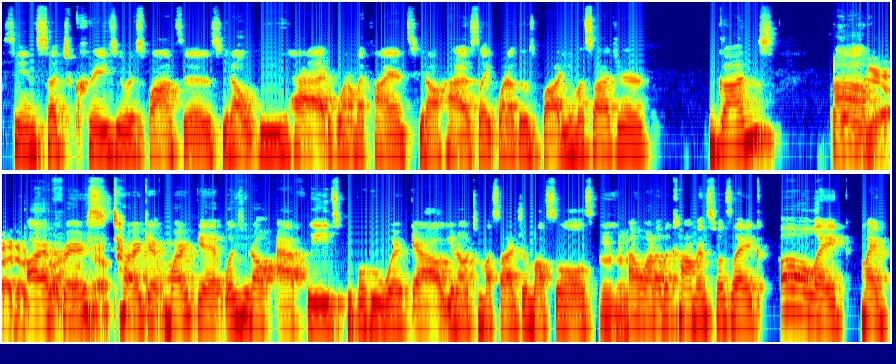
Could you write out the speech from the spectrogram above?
seen such crazy responses. You know, we had one of my clients. You know, has like one of those body massager guns Oh, um, yeah, I know. Our first target market was, you know, athletes, people who work out, you know, to massage your muscles. Mm-hmm. And one of the comments was like, oh, like my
